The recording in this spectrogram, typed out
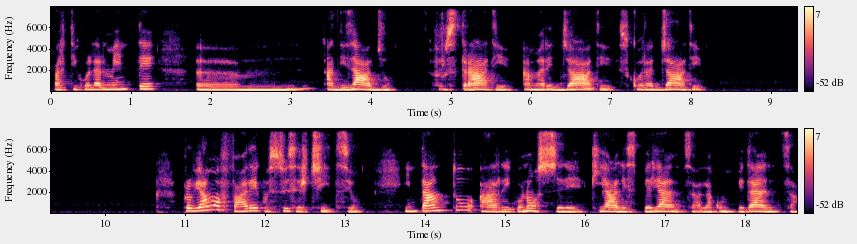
particolarmente ehm, a disagio, frustrati, amareggiati, scoraggiati. Proviamo a fare questo esercizio. Intanto a riconoscere chi ha l'esperienza, la competenza,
